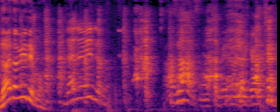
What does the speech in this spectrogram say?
Daj da vidimo. Daj da vidimo. A znao sam da će biti drugačije.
